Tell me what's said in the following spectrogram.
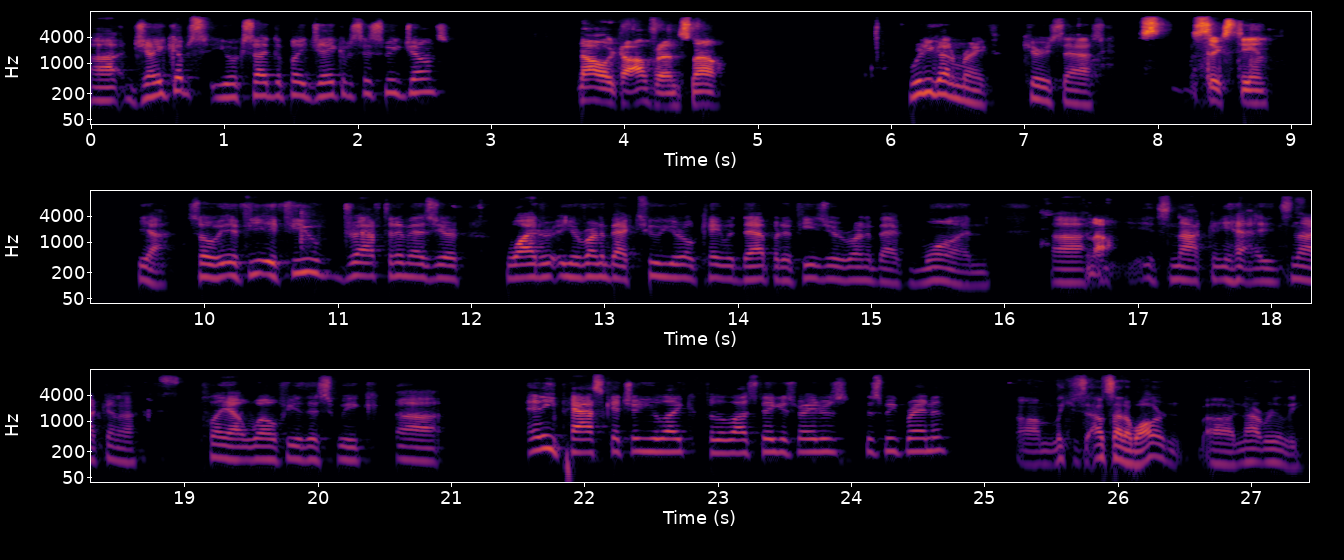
Uh, Jacobs, you excited to play Jacobs this week, Jones? No, with confidence, no. Where do you got him ranked? Curious to ask. 16. Yeah. So if you if you drafted him as your wide your running back two, you're okay with that. But if he's your running back one, uh, no. it's not. Yeah, it's not gonna play out well for you this week. Uh, any pass catcher you like for the Las Vegas Raiders this week, Brandon? Um, like you said, outside of Waller, uh, not really.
